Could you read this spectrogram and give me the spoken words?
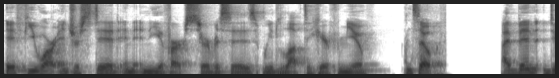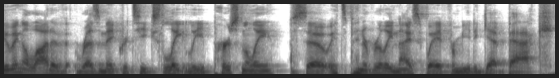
if you are interested in any of our services. We'd love to hear from you. And so, I've been doing a lot of resume critiques lately personally, so it's been a really nice way for me to get back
